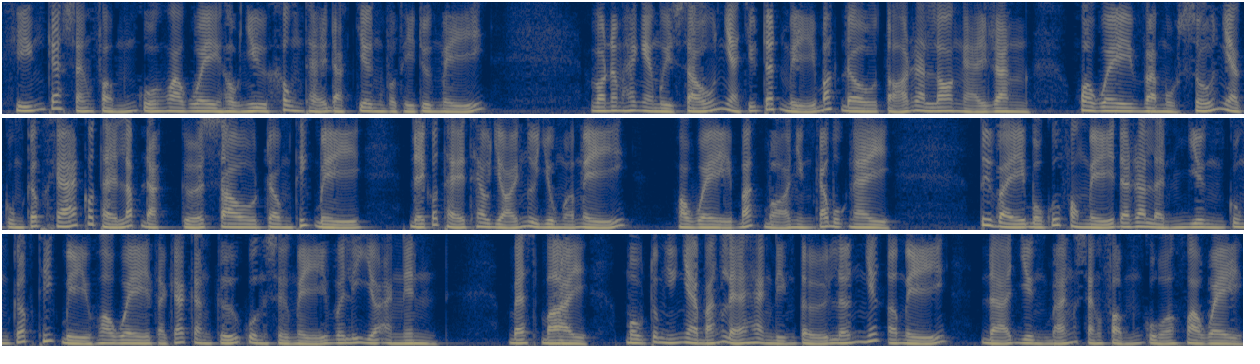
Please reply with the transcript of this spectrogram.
khiến các sản phẩm của Huawei hầu như không thể đặt chân vào thị trường Mỹ. Vào năm 2016, nhà chức trách Mỹ bắt đầu tỏ ra lo ngại rằng Huawei và một số nhà cung cấp khác có thể lắp đặt cửa sau trong thiết bị để có thể theo dõi người dùng ở Mỹ. Huawei bác bỏ những cáo buộc này. Tuy vậy, Bộ Quốc phòng Mỹ đã ra lệnh dừng cung cấp thiết bị Huawei tại các căn cứ quân sự Mỹ với lý do an ninh. Best Buy, một trong những nhà bán lẻ hàng điện tử lớn nhất ở Mỹ, đã dừng bán sản phẩm của Huawei.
